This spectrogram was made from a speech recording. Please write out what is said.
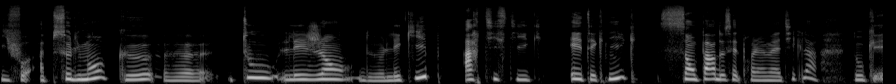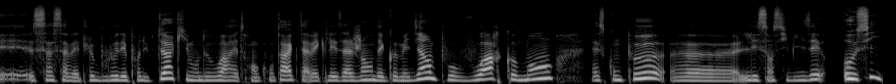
il faut absolument que euh, tous les gens de l'équipe artistique et technique s'emparent de cette problématique-là. Donc ça, ça va être le boulot des producteurs qui vont devoir être en contact avec les agents des comédiens pour voir comment est-ce qu'on peut euh, les sensibiliser aussi.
